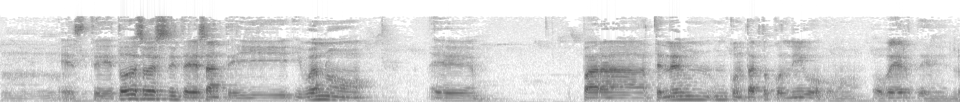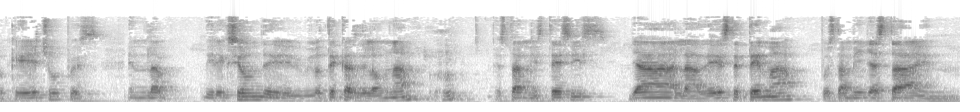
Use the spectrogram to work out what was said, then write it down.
Mm. Este, todo eso es interesante y, bueno, eh, para tener un, contacto conmigo o, o, ver de lo que he hecho, pues en la dirección de bibliotecas de la UNAM. Están mis tesis. Ya la de este tema, pues también ya está en,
